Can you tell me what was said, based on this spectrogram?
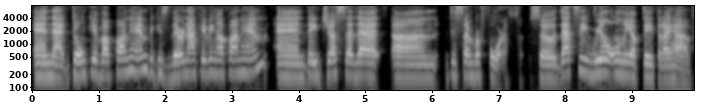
and that don't give up on him because they're not giving up on him. And they just said that on December 4th. So that's the real only update that I have.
